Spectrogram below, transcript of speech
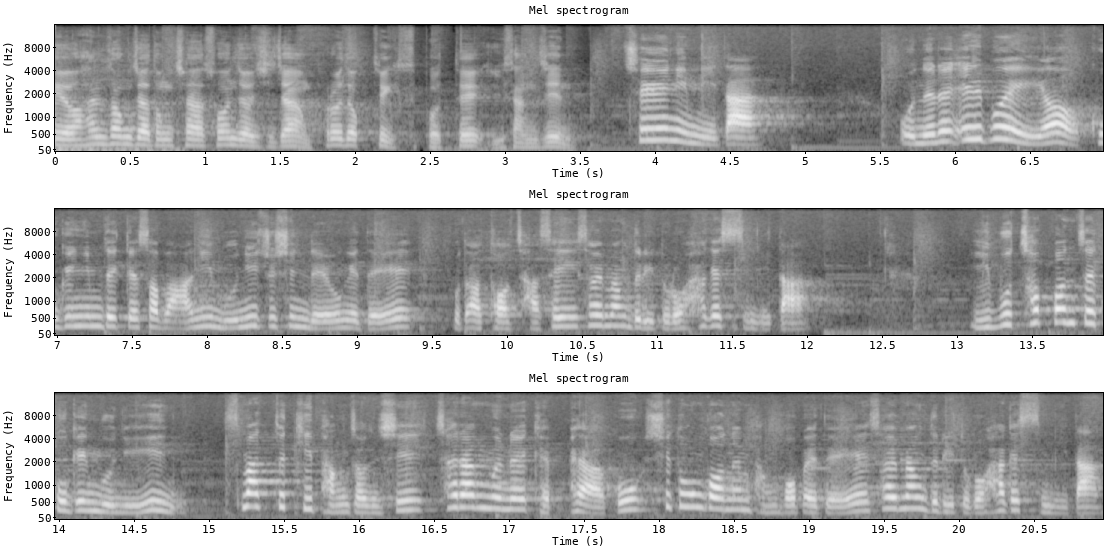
안녕하세요. 한성자동차 수원전시장 프로덕트 익스포트 이상진 최윤입니다. 오늘은 1부에 이어 고객님들께서 많이 문의 주신 내용에 대해 보다 더 자세히 설명드리도록 하겠습니다. 2부 첫 번째 고객 문의인 스마트키 방전 시 차량 문을 개폐하고 시동 거는 방법에 대해 설명드리도록 하겠습니다.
